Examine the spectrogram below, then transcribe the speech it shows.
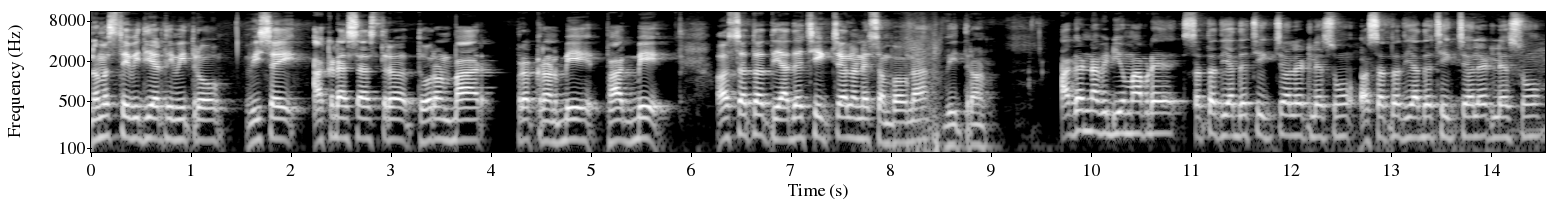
નમસ્તે વિદ્યાર્થી મિત્રો. વિષય આંકડાશાસ્ત્ર ધોરણ બાર, પ્રકરણ બે, ભાગ બે, અસતત યાદચ્છિક ચલ અને સંભાવના વિતરણ. આગળના વિડીયોમાં આપણે સતત યાદચ્છિક ચલ એટલે શું, અસતત યાદચ્છિક ચલ એટલે શું,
